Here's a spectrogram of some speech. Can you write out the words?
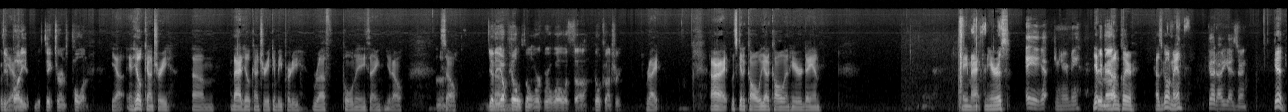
with your yeah. buddies, just take turns pulling. Yeah, in hill country, um, bad hill country, it can be pretty rough pulling anything, you know. Mm. So, yeah, the um, uphills don't work real well with uh, hill country. Right. All right, let's get a call. We got a call in here, Dan. Hey, Matt, can you hear us? Hey, yeah, can you hear me? Yep, hey, loud and clear. How's it going, man? Good. How are you guys doing? Good.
